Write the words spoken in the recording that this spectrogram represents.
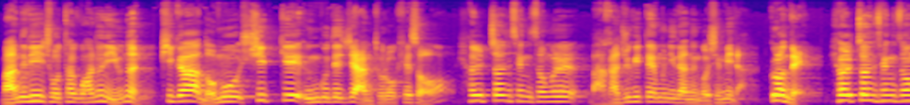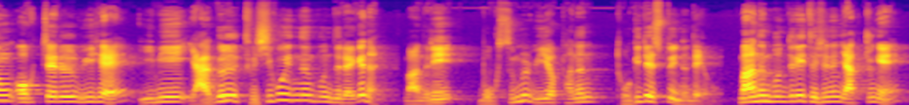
마늘이 좋다고 하는 이유는 피가 너무 쉽게 응고되지 않도록 해서 혈전 생성을 막아주기 때문이라는 것입니다. 그런데 혈전 생성 억제를 위해 이미 약을 드시고 있는 분들에게는 마늘이 목숨을 위협하는 독이 될 수도 있는데요. 많은 분들이 드시는 약 중에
